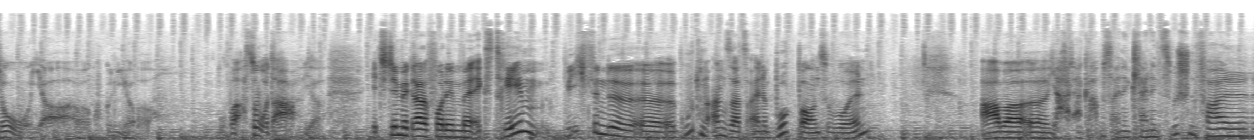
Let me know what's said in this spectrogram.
So, ja, gucken hier. Wo war So, da, hier. Jetzt stehen wir gerade vor dem äh, extrem, wie ich finde, äh, guten Ansatz, eine Burg bauen zu wollen. Aber, äh, ja, da gab es einen kleinen Zwischenfall.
